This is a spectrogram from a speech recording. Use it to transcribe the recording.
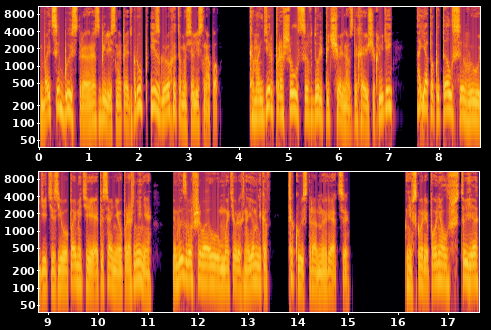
бойцы быстро разбились на пять групп и с грохотом уселись на пол. Командир прошелся вдоль печально вздыхающих людей, а я попытался выудить из его памяти описание упражнения, вызвавшего у матерых наемников такую странную реакцию. И вскоре понял, что я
